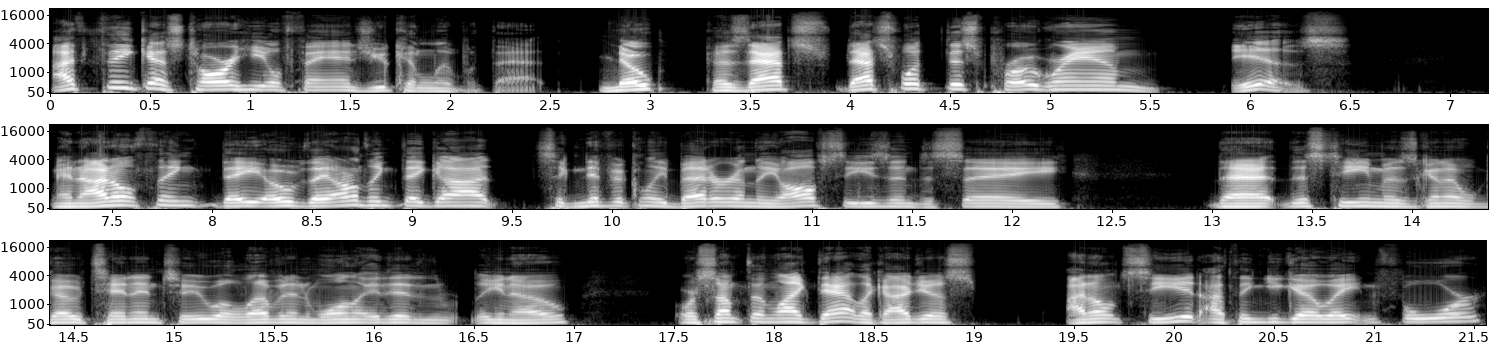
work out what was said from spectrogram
I think as Tar Heel fans you can live with that nope. because that's that's what this program is. And I don't think they over they I don't think they got significantly better in the offseason to say that this team is going to go 10 and 2, 11 and 1 they did, in- you know, or something like that. Like I just I don't see it. I think you go 8 and 4.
